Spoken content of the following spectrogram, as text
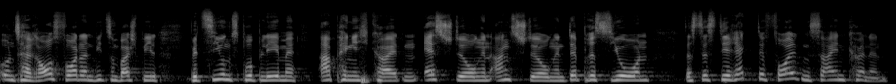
uns herausfordern, wie zum Beispiel Beziehungsprobleme, Abhängigkeiten, Essstörungen, Angststörungen, Depressionen, dass das direkte Folgen sein können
